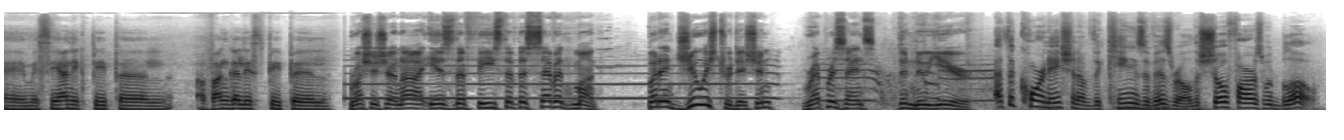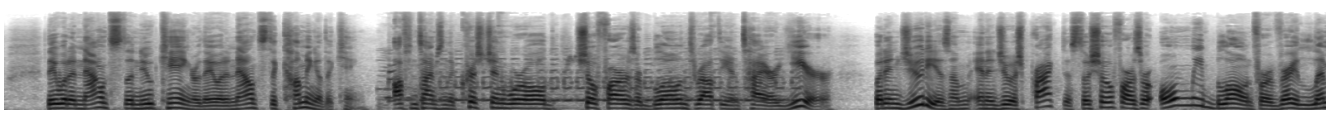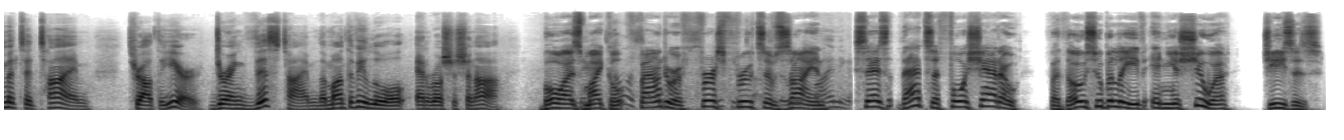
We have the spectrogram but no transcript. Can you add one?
uh, Messianic people, evangelist people. Rosh Hashanah is the feast of the seventh month, but in Jewish tradition, represents the new year. At the coronation of the kings of Israel, the shofars would blow. They would announce the new king or they would announce the coming of the king. Oftentimes in the Christian world, shofars are blown throughout the entire year. But in Judaism and in Jewish practice, those shofars are only blown for a very limited time throughout the year, during this time, the month of Elul and Rosh Hashanah. Boaz Michael, founder of First Fruits of Zion, says that's a foreshadow for those who believe in Yeshua, Jesus.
